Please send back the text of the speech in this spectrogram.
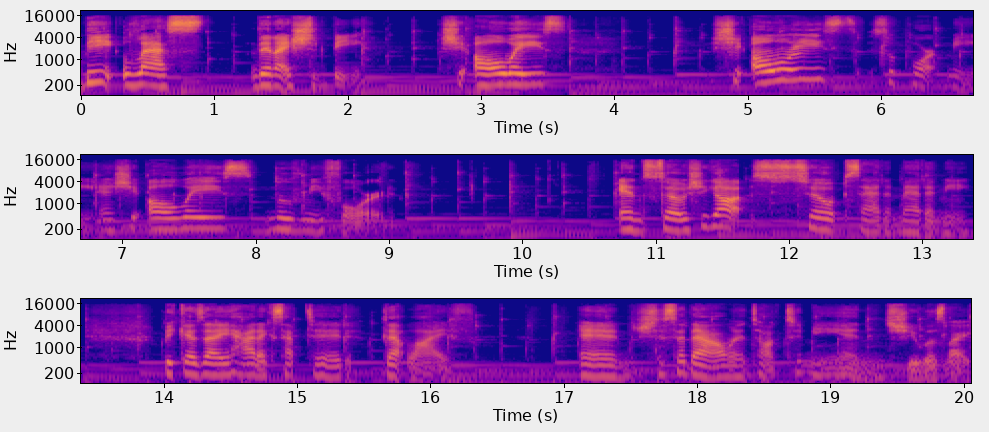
be less than I should be. She always she always support me and she always move me forward. And so she got so upset and mad at me because i had accepted that life. And she sat down and talked to me and she was like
